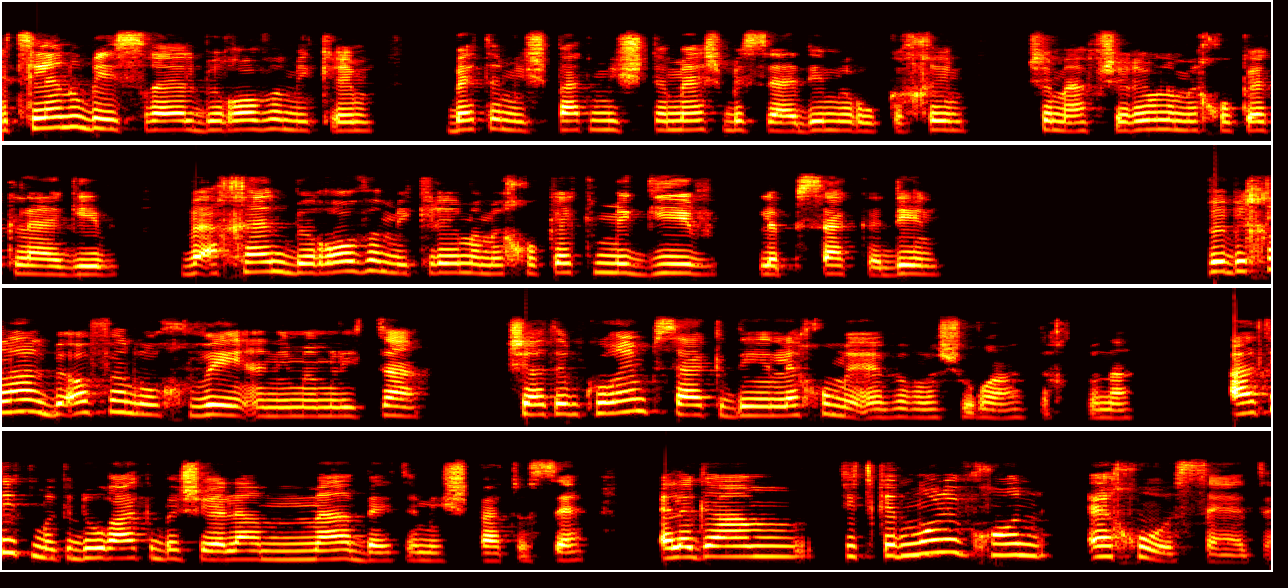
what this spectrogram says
אצלנו בישראל ברוב המקרים בית המשפט משתמש בסעדים מרוככים שמאפשרים למחוקק להגיב, ואכן ברוב המקרים המחוקק מגיב לפסק הדין. ובכלל, באופן רוחבי, אני ממליצה, כשאתם קוראים פסק דין, לכו מעבר לשורה התחתונה. אל תתמקדו רק בשאלה מה בית המשפט עושה, אלא גם תתקדמו לבחון איך הוא עושה את זה.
